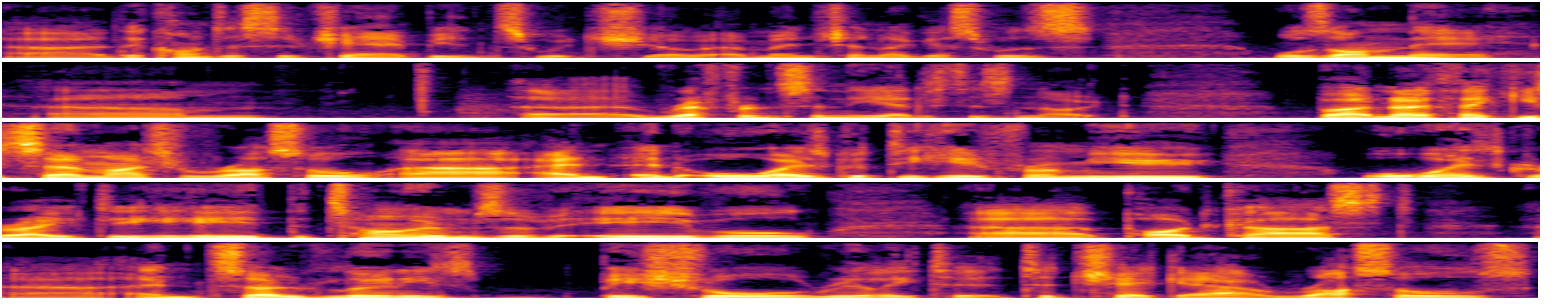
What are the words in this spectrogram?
uh, the Contest of Champions, which I mentioned, I guess was was on there, um, uh, reference in the editor's note. But no, thank you so much, Russell, uh, and and always good to hear from you. Always great to hear the Tomes of Evil uh, podcast. Uh, and so, Loonies, be sure really to, to check out Russell's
